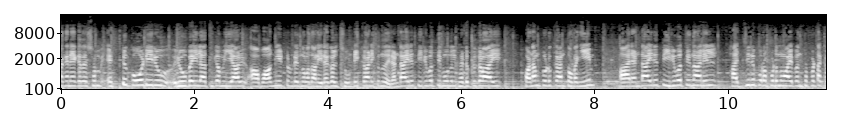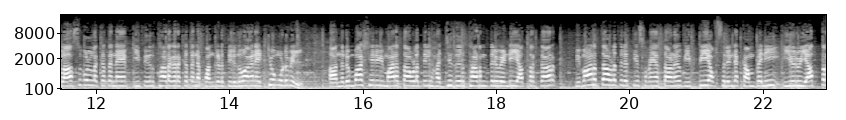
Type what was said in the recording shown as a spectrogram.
അങ്ങനെ ഏകദേശം എട്ട് കോടി രൂപയിലധികം ഇയാൾ വാങ്ങിയിട്ടുണ്ട് എന്നുള്ളതാണ് ഇരകൾ ചൂണ്ടിക്കാണിക്കുന്നത്. രണ്ടായിരത്തി ഇരുപത്തി മൂന്നിൽ ഘടുക്കുകളായി പണം കൊടുക്കാൻ തുടങ്ങി. രണ്ടായിരത്തി ഇരുപത്തിനാലിൽ ഹജ്ജിന് പുറപ്പെടുന്നതുമായി ബന്ധപ്പെട്ട ക്ലാസുകളിലൊക്കെ തന്നെ ഈ തീർത്ഥാടകരൊക്കെ തന്നെ പങ്കെടുത്തിരുന്നു. അങ്ങനെ ഏറ്റവും ഒടുവിൽ നെടുമ്പാശ്ശേരി വിമാനത്താവളത്തിൽ ഹജ്ജ് തീർത്ഥാടനത്തിന് വേണ്ടി യാത്രക്കാർ വിമാനത്താവളത്തിലെത്തിയ സമയത്താണ് വി പി അഫ്സലിന്റെ കമ്പനി ഈ ഒരു യാത്ര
